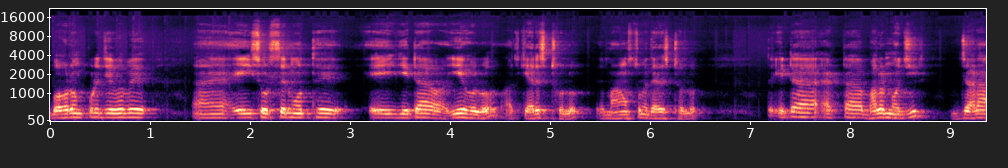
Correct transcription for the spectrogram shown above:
বহরমপুরে যেভাবে এই সোর্সের মধ্যে এই যেটা ইয়ে হলো, আজকে অ্যারেস্ট হলো মাংসমেদ অ্যারেস্ট হলো, তো এটা একটা ভালো নজির। যারা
